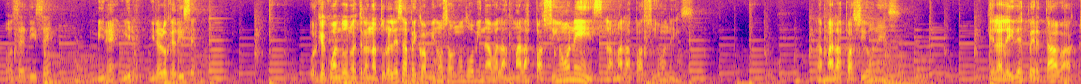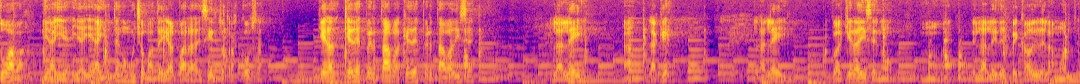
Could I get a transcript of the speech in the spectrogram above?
Entonces dice, mire, mire, mire lo que dice. Porque cuando nuestra naturaleza pecaminosa aún no dominaba las malas pasiones, las malas pasiones, las malas pasiones que la ley despertaba, actuaba. Mira, ahí yo tengo mucho material para decirte otras cosas. ¿Qué, era- qué despertaba? ¿Qué despertaba? Dice la ley. ¿Ah? ¿La qué? La ley. Cualquiera dice, no, no, no, es la ley del pecado y de la muerte.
